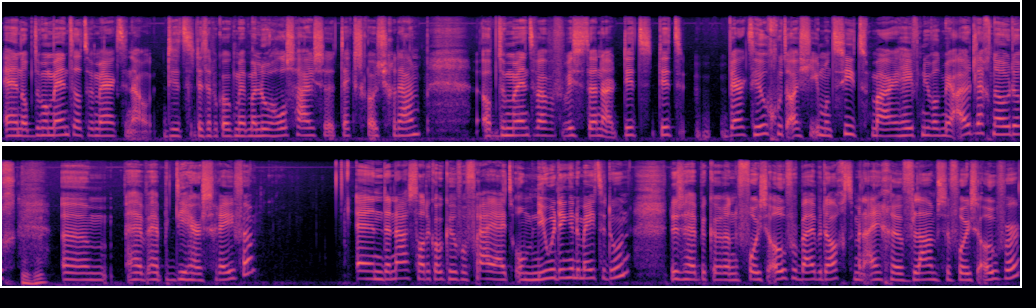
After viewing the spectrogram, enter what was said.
En op het moment dat we merkten, nou, dit, dit heb ik ook met Malou Holshuizen, tekstcoach, gedaan. Op het moment waar we wisten, nou, dit, dit werkt heel goed als je iemand ziet, maar heeft nu wat meer uitleg nodig, ehm, heb, heb ik die herschreven. En daarnaast had ik ook heel veel vrijheid om nieuwe dingen ermee te doen. Dus heb ik er een voice-over bij bedacht. Mijn eigen Vlaamse voice-over.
